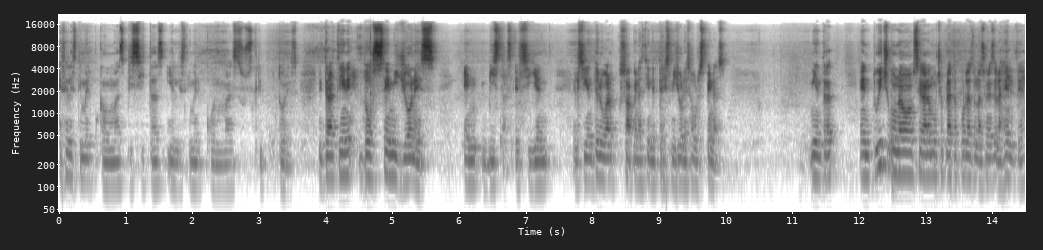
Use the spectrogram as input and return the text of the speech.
es el streamer con más visitas y el streamer con más suscriptores. Literal tiene 12 millones en vistas. El siguiente, el siguiente lugar pues, apenas tiene 3 millones a duras penas. Mientras en Twitch uno se gana mucha plata por las donaciones de la gente.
